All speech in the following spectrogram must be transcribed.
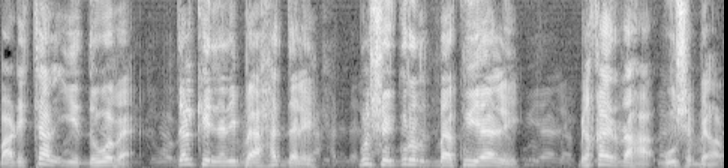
baadhitaan iyo dawaba dalkeennani baaxadda leh bulshay gurmad baa ku yaallay bilkhayr dhaha guusha bilan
